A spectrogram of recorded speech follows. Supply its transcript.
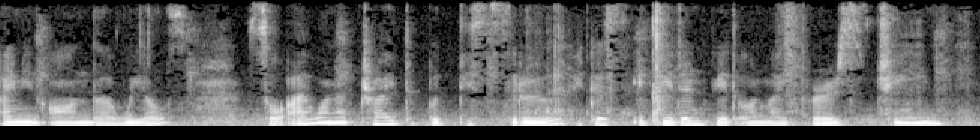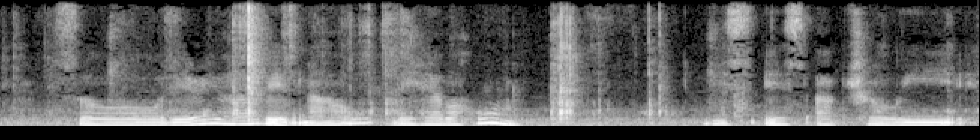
I mean on the wheels. So I want to try to put this through because it didn't fit on my first chain. So there you have it. Now they have a home. This is actually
